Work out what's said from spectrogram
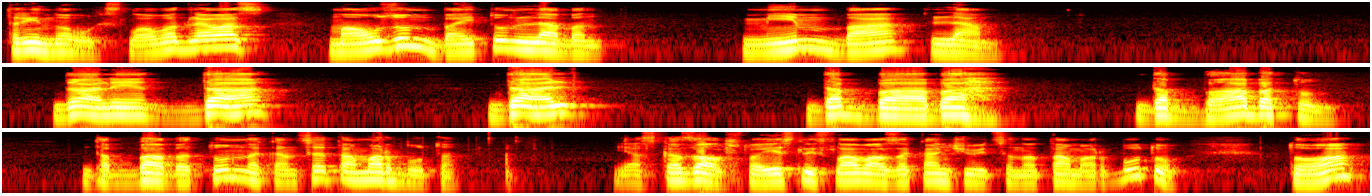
Три новых слова для вас. Маузун. Байтун. Лябан. Мим. Ба. Лям. Далее. Да. Даль. Дабаба. Дабабатун. Даббабатун на конце тамарбута. Я сказал, что если слова заканчиваются на тамарбуту, то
